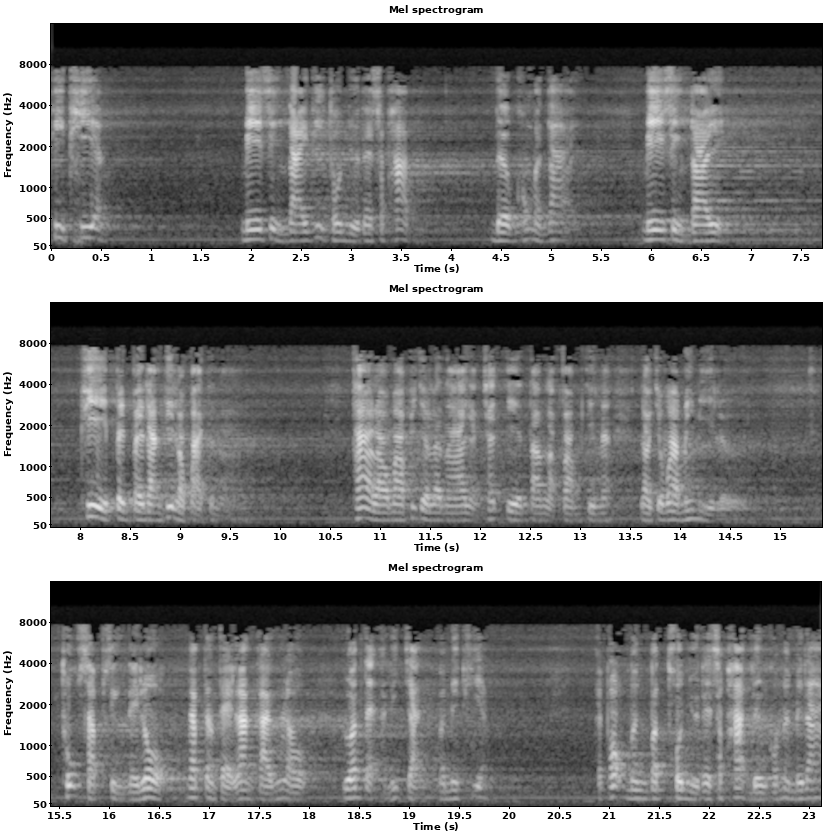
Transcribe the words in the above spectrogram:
ที่เที่ยง มีสิ่งใดที่ทนอยู่ในสภาพเดิมของมันได้ มีสิ่งใดที่เป็นไปดังที่เราปรารถนา ถ้าเรามาพิจารณาอย่างชัดเจนตามหลักความจริงนะเราจะว่าไม่มีเลย ทุกสรรพสิ่งในโลก นับตั้งแต่ร่างกายของเราล้วนแต่อนิจจังมันไม่เที่ยงเพราะมันบัทนอยู่ในสภาพเดิมของมันไม่ได้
